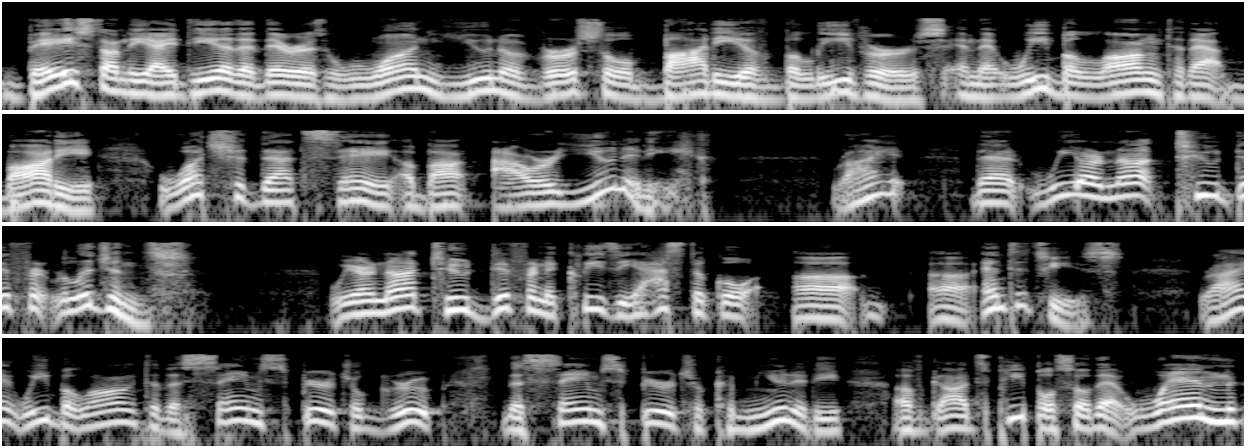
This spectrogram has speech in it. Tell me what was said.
based on the idea that there is one universal body of believers and that we belong to that body, what should that say about our unity? Right? That we are not two different religions. We are not two different ecclesiastical uh, uh, entities, right? We belong to the same spiritual group, the same spiritual community of God's people, so that when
